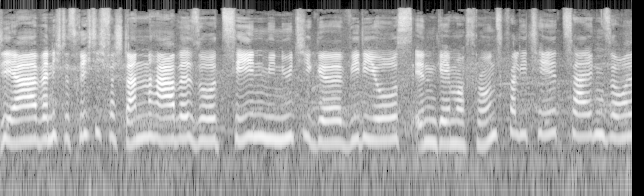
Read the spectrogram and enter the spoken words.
der, wenn ich das richtig verstanden habe, so zehnminütige Videos in Game of Thrones Qualität zeigen soll.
